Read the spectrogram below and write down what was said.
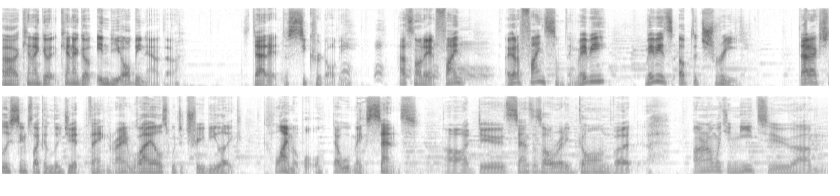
Uh, can I go Can I go in the obby now, though? Is that it? The secret obby? That's not it. Find... I gotta find something. Maybe... Maybe it's up the tree. That actually seems like a legit thing, right? Why else would a tree be like climbable? That would make sense. Aw, oh, dude, sense is already gone, but I don't know what you need to um,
